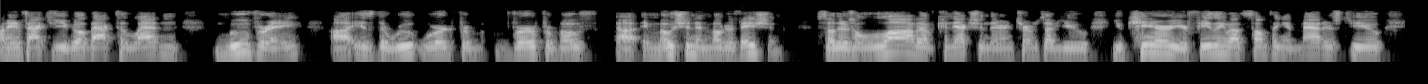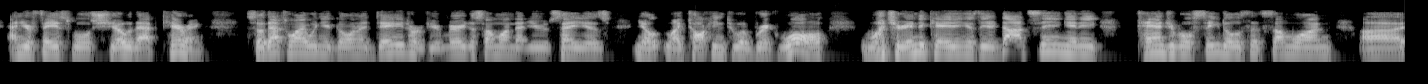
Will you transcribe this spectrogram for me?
I mean, in fact, if you go back to Latin, movere uh, is the root word for verb for both uh, emotion and motivation. So there's a lot of connection there in terms of you you care, you're feeling about something, it matters to you, and your face will show that caring. So that's why when you go on a date or if you're married to someone that you say is, you know, like talking to a brick wall, what you're indicating is that you're not seeing any tangible signals that someone uh,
